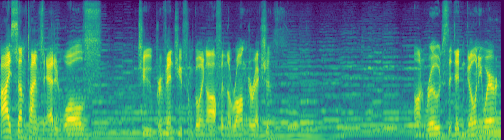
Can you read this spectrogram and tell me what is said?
I sometimes added walls to prevent you from going off in the wrong direction on roads that didn't go anywhere.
